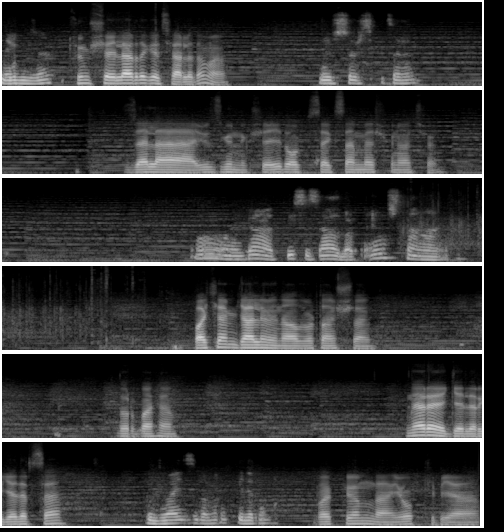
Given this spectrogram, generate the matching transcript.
Ne güzel. Tüm şeylerde geçerli değil mi? Research gitarı. Güzel ha. 100 günlük şeyi de 85 gün açıyor. Oh my god, this is Albert Einstein. Bakayım geldi mi Albert Einstein? Dur bakayım. Nereye gelir gelirse? Advisor olarak gelirim. Bakıyorum da yok gibi ya.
